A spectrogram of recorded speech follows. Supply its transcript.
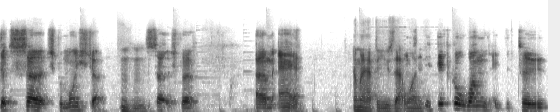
that search for moisture, hmm search for um, air. i'm gonna have to use that one It's a difficult one to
